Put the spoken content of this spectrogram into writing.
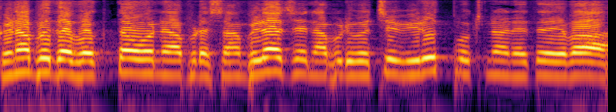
ઘણા બધા વક્તાઓને આપણે સાંભળ્યા છે અને આપણી વચ્ચે વિરોધ પક્ષના નેતા એવા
